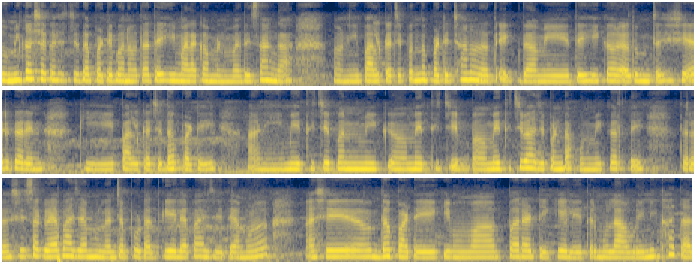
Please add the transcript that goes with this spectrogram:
तुम्ही कशा कशाचे धपाटे बनवता तेही मला कमेंटमध्ये सांगा. आणि पालकाचे पण धपाटे छान होतात. एकदा मी तेही क तुमच्याशी शेअर करेन की पालकाचे धपाटे आणि मेथीचे पण मी मेथीची मेथीची भाजी पण टाकून मी करते. तर असे सगळ्या भाज्या मुलांच्या पोटात गेल्या पाहिजे. त्यामुळं असे धपाटे किंवा पराठे केले तर मुलं आवडीने खातात.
